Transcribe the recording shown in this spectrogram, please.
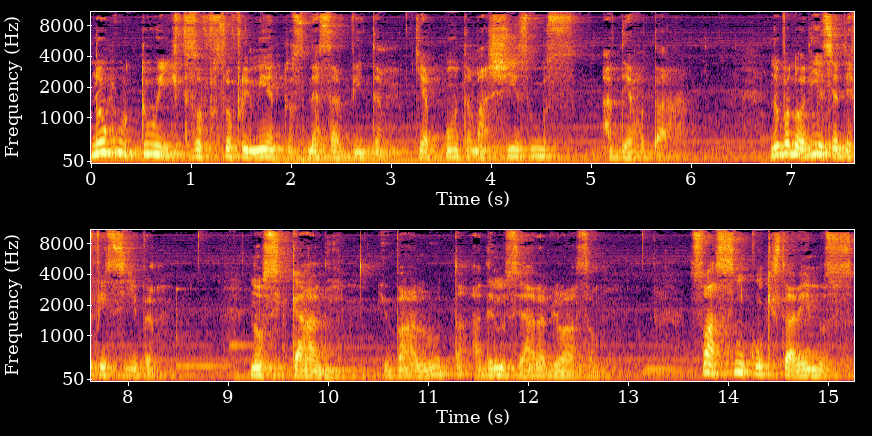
Não cultue sofrimentos nessa vida que aponta machismos a derrotar. Não valorize a defensiva. Não se cale e vá à luta a denunciar a violação. Só assim conquistaremos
